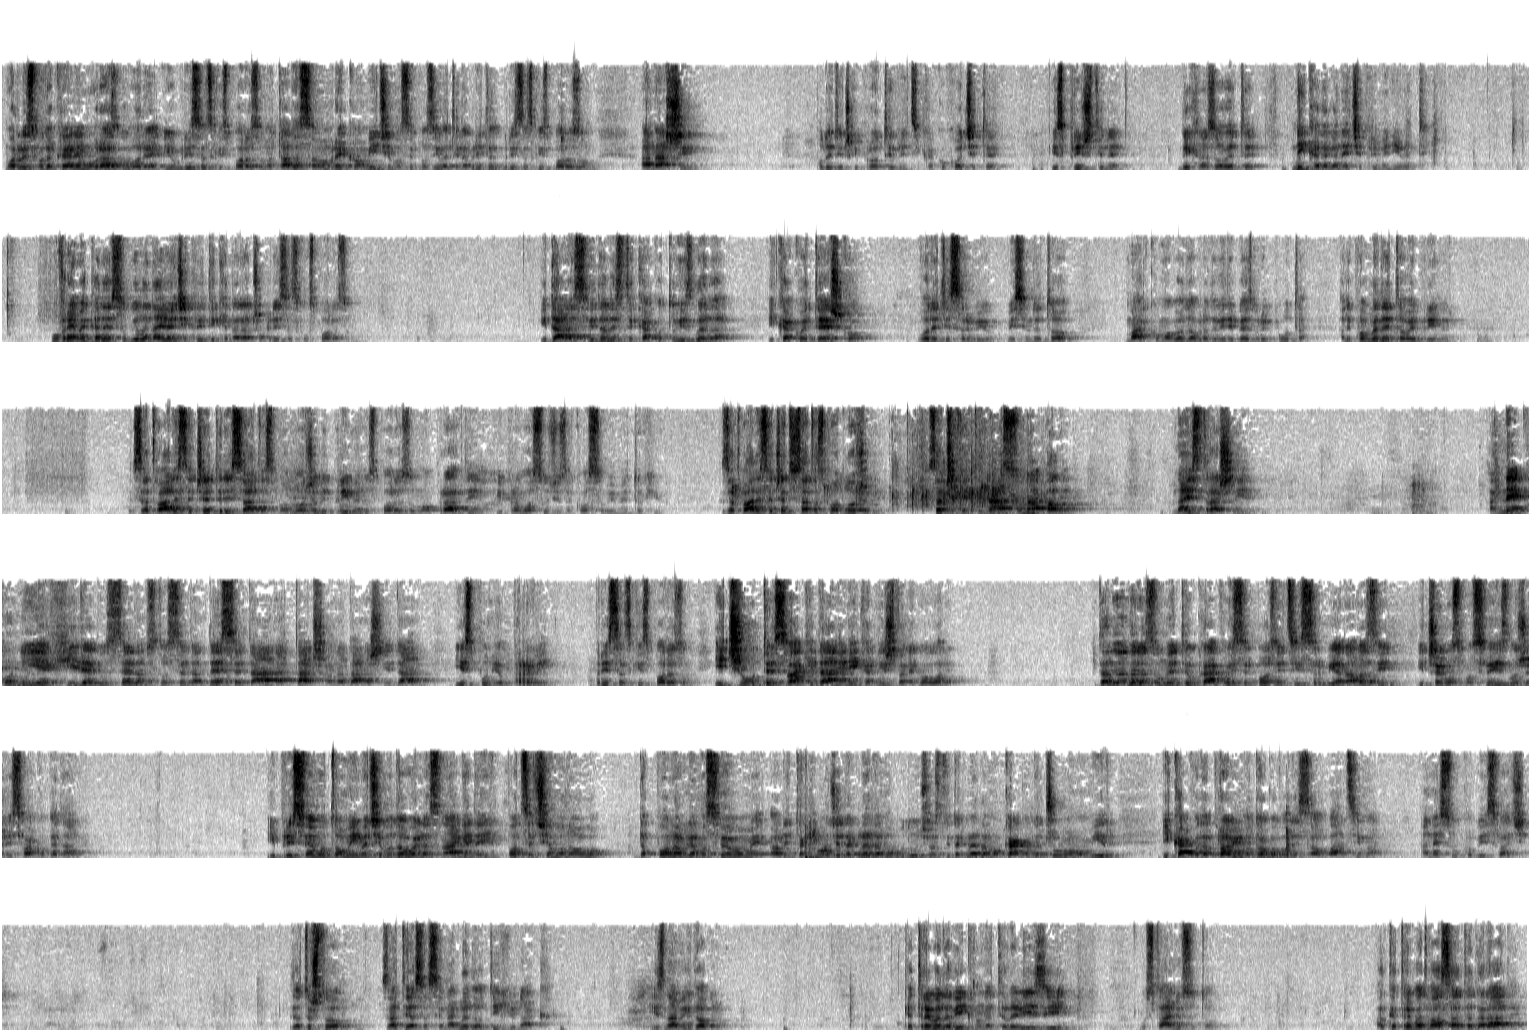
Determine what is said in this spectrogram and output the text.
Morali smo da krenemo u razgovore i u briselski sporazum, a tada sam vam rekao, mi ćemo se pozivati na briselski sporazum, a naši politički protivnici, kako hoćete, iz Prištine, da ih nazovete, nikada ga neće primenjivati. U vreme kada su bile najveće kritike na račun briselskog sporazuma. I danas videli ste kako to izgleda i kako je teško voditi Srbiju. Mislim da je to Marko mogao dobro da vidi bezbroj puta, ali pogledajte ovaj primjer. Za 24 sata smo odložili primjenu sporazuma o pravdi i pravosuđu za Kosovo i Metohiju. Za 24 sata smo odložili. Sačekajte, nas su napali najstrašnije. A neko nije 1770 dana tačno na današnji dan ispunio prvi briselski sporazum i čute svaki dan i nikad ništa ne govore. Da li onda razumete u kakvoj se poziciji Srbija nalazi i čemu smo sve izloženi svakoga dana? I pri svemu tome imat ćemo dovoljno snage da ih podsjećamo na ovo, da ponavljamo sve ovome, ali takođe da gledamo u budućnosti, da gledamo kako da čuvamo mir i kako da pravimo dogovore sa Albancima, a ne sukobe i svađe. Zato što, znate, ja sam se nagledao tih junaka i znam ih dobro. Kad treba da viknu na televiziji, u stanju su to. Ali kad treba dva sata da rade,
